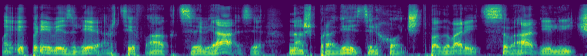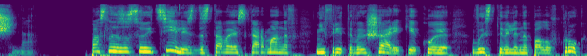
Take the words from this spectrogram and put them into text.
«Мы привезли артефакт связи. Наш правитель хочет поговорить с вами лично». Послы засуетились, доставая из карманов нефритовые шарики, кое выставили на полу в круг,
